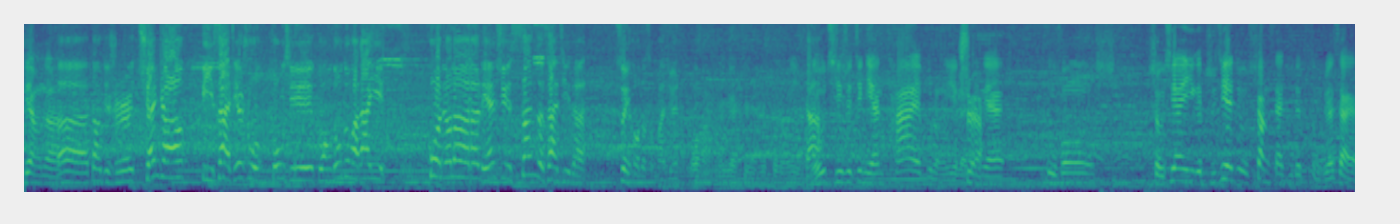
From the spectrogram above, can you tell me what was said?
这样呢？呃，倒计时全场比赛结束，恭喜广东东莞大义获得了连续三个赛季的最后的总冠军。哇，这个真是不容啊易，尤其是今年太不容易了。是今年杜峰首先一个直接就上赛季的总决赛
